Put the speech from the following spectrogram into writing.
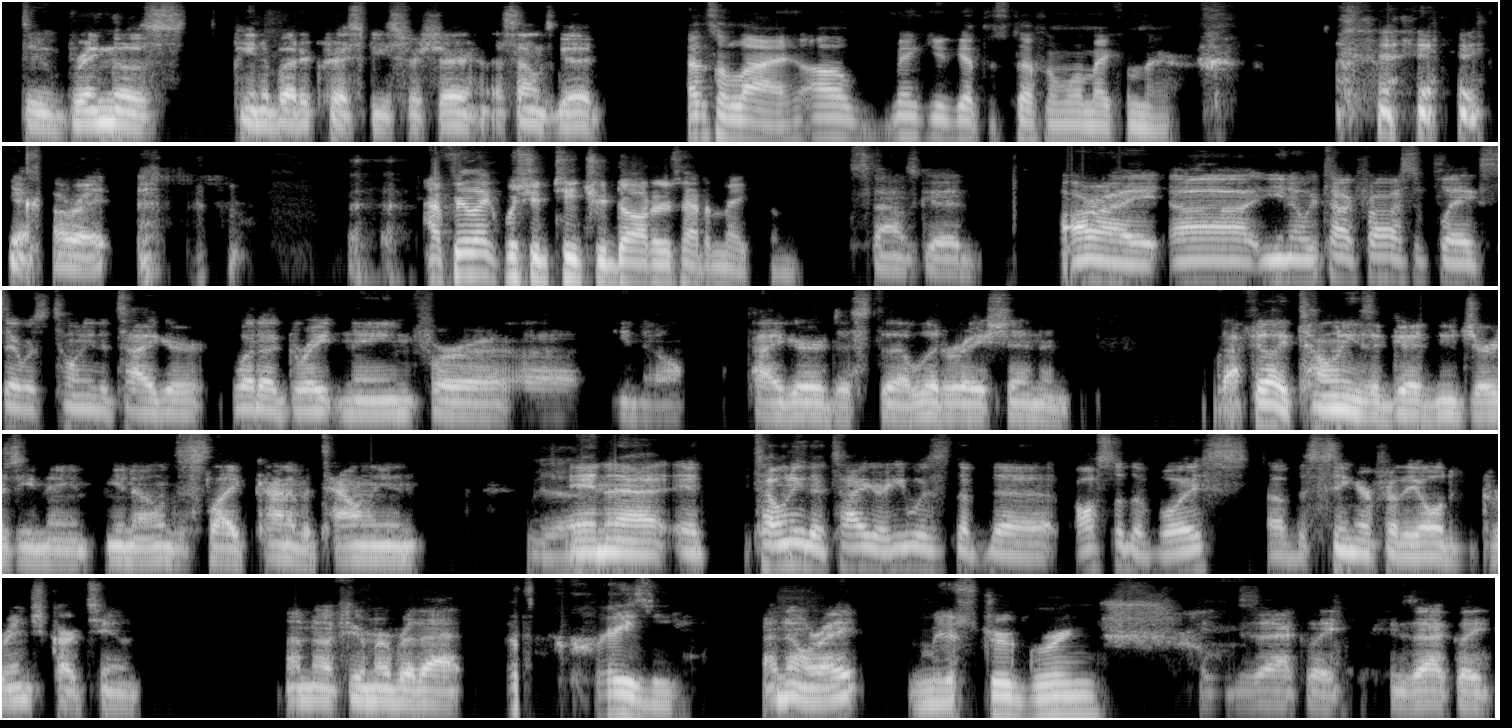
Dude, bring those peanut butter Krispies for sure. That sounds good. That's a lie. I'll make you get the stuff, and we'll make them there. yeah, all right. I feel like we should teach your daughters how to make them. Sounds good. All right. Uh, you know, we talked Frosted Flakes. There was Tony the Tiger. What a great name for a, uh, you know, tiger, just the alliteration. And I feel like Tony's a good New Jersey name, you know, just like kind of Italian. Yeah. And uh, and Tony the Tiger, he was the, the also the voice of the singer for the old Grinch cartoon. I don't know if you remember that. That's crazy, I know, right? Mister Grinch. Exactly, exactly.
